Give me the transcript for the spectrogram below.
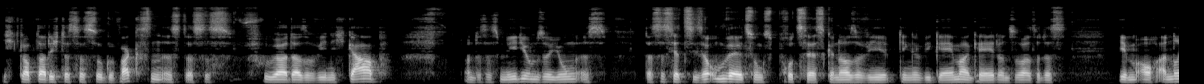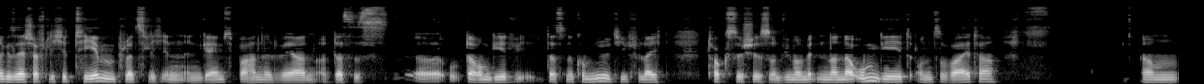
ich glaube, dadurch, dass das so gewachsen ist, dass es früher da so wenig gab, und dass das Medium so jung ist, das ist jetzt dieser Umwälzungsprozess, genauso wie Dinge wie Gamergate und so, also dass eben auch andere gesellschaftliche Themen plötzlich in, in Games behandelt werden und dass es äh, darum geht, wie, dass eine Community vielleicht toxisch ist und wie man miteinander umgeht und so weiter. Ähm,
